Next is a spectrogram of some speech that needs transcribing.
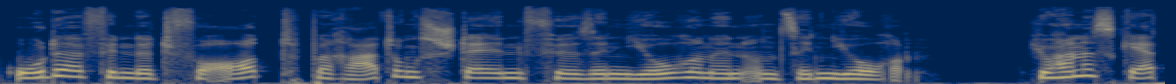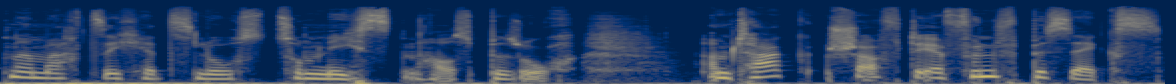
oder findet vor Ort Beratungsstellen für Seniorinnen und Senioren. Johannes Gärtner macht sich jetzt los zum nächsten Hausbesuch. Am Tag schafft er fünf bis sechs.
